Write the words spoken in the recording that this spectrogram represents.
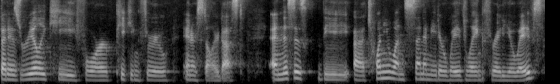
that is really key for peeking through interstellar dust. And this is the uh, 21 centimeter wavelength radio waves.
